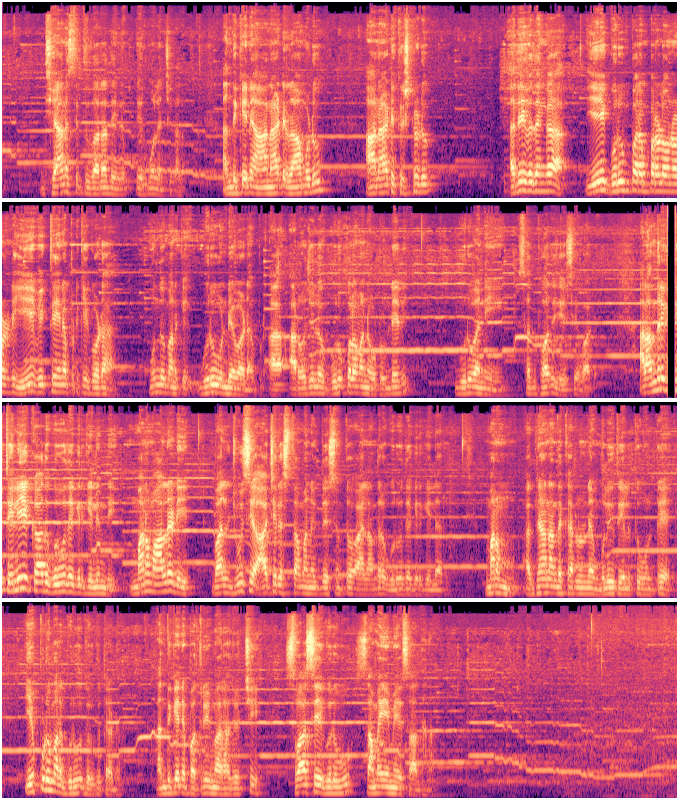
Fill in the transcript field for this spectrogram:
ధ్యాన స్థితి ద్వారా దీన్ని నిర్మూలించగలం. అందుకనే ఆనాటి రాముడు ఆనాటి కృష్ణుడు అదేవిధంగా ఏ గురు పరంపరలో ఉన్నటువంటి ఏ వ్యక్తి అయినప్పటికీ కూడా ముందు మనకి గురువు ఉండేవాడు అప్పుడు. ఆ- రోజుల్లో గురుకులం అని ఒకటి ఉండేది. గురువు అని సద్బోధ చేసేవాడు. వాళ్ళందరికీ తెలియక కాదు గురువు దగ్గరికి వెళ్ళింది. మనం ఆల్రెడీ వాళ్ళని చూసి ఆచరిస్తామనే ఉద్దేశంతో వాళ్ళందరూ గురువు దగ్గరికి వెళ్ళారు. మనం అజ్ఞానాంధకారంలోనే ములిగి తేలుతూ ఉంటే ఎప్పుడు మన గురువు దొరుకుతాడు? అందుకనే పత్రి మహారాజు వచ్చి శ్వాసే గురువు సమయమే సాధన.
